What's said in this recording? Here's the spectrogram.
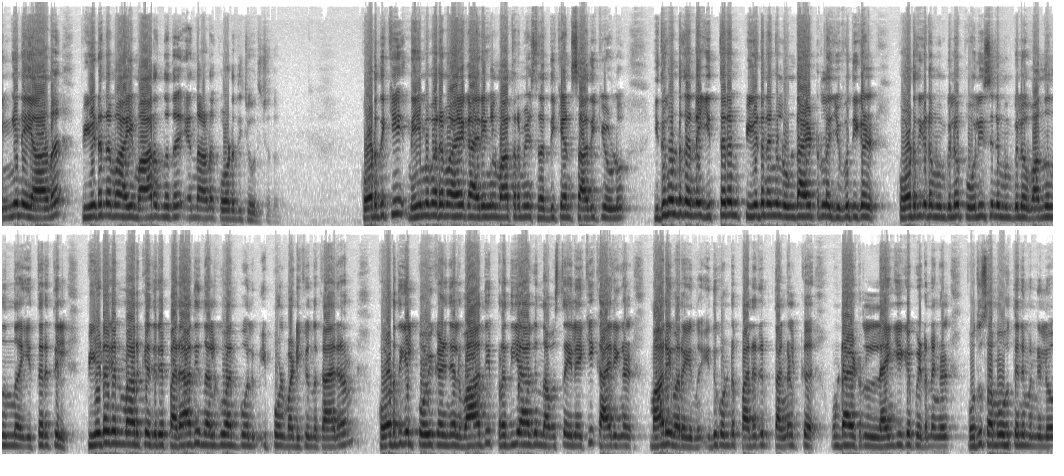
എങ്ങനെയാണ് പീഡനമായി മാറുന്നത് എന്നാണ് കോടതി ചോദിച്ചത്. കോടതിക്ക് നിയമപരമായ കാര്യങ്ങൾ മാത്രമേ ശ്രദ്ധിക്കാൻ സാധിക്കുകയുള്ളൂ. ഇതുകൊണ്ട് തന്നെ ഇത്തരം പീഡനങ്ങൾ ഉണ്ടായിട്ടുള്ള യുവതികൾ കോടതിയുടെ മുമ്പിലോ പോലീസിന് മുമ്പിലോ വന്നു നിന്ന് ഇത്തരത്തിൽ പീഡകന്മാർക്കെതിരെ പരാതി നൽകുവാൻ പോലും ഇപ്പോൾ മടിക്കുന്നു കാരണം കോടതിയിൽ പോയി കഴിഞ്ഞാൽ വാദി പ്രതിയാകുന്ന അവസ്ഥയിലേക്ക് കാര്യങ്ങൾ മാറി മറിയുന്നു. ഇതുകൊണ്ട് പലരും തങ്ങൾക്ക് ഉണ്ടായിട്ടുള്ള ലൈംഗിക പീഡനങ്ങൾ പൊതുസമൂഹത്തിന് മുന്നിലോ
